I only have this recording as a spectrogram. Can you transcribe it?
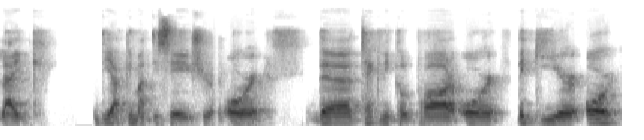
like the acclimatization or the technical part or the gear or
